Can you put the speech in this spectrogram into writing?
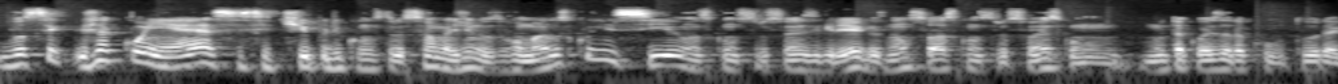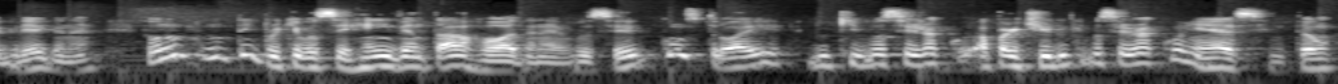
Você já conhece esse tipo de construção? Imagina, os romanos conheciam as construções gregas, não só as construções, como muita coisa da cultura grega, né? Então não, não tem por que você reinventar a roda, né? Você constrói do que você já, a partir do que você já conhece. Então,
